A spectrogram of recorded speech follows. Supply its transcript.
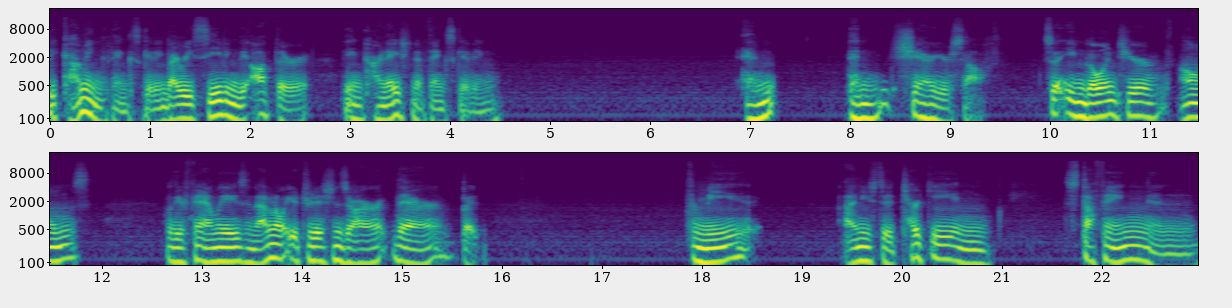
becoming Thanksgiving, by receiving the author, the incarnation of Thanksgiving, and then share yourself so that you can go into your homes with your families. And I don't know what your traditions are there, but for me, I'm used to turkey and stuffing and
